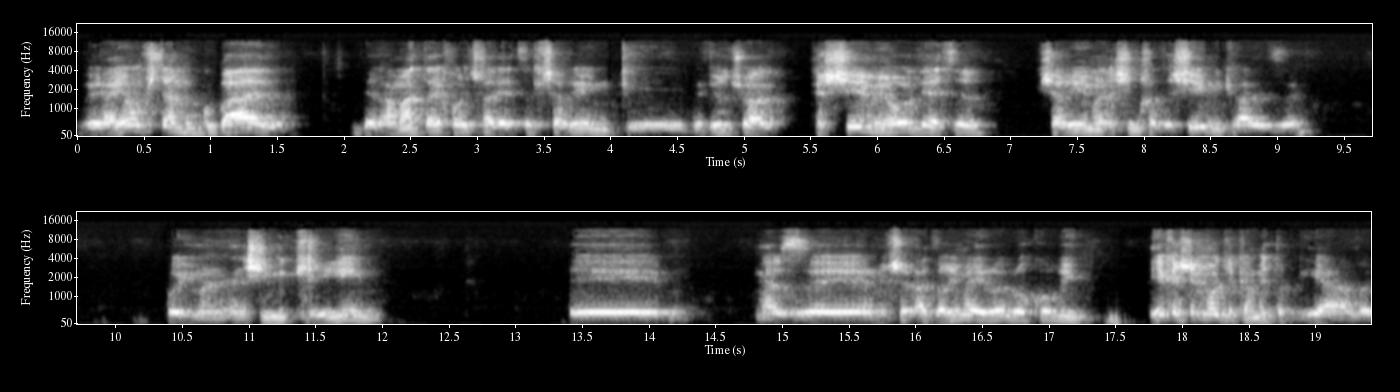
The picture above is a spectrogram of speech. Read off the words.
והיום כשאתה מוגבל ברמת היכולת שלך לייצר קשרים, כי בווירטואל קשה מאוד לייצר קשרים עם אנשים חדשים, נקרא לזה, או עם אנשים מקריים, אה, אז אה, אני חושב, הדברים האלה לא קורים. יהיה קשה מאוד לכמת את הפגיעה, אבל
